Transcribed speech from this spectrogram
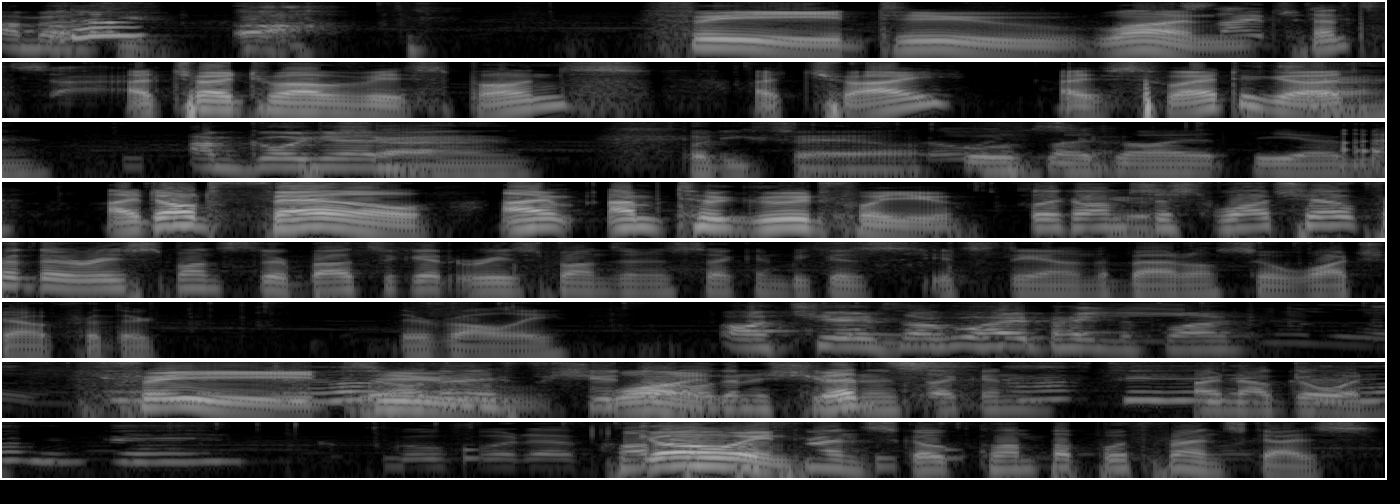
I'm out. Oh, Three, two, one, Snipe chance. I try to have a response. I try. I swear to God. try, I'm going in. try, but he failed. Of course I die at the end. I don't fail. I'm I'm too good for you. Click on, just watch out for their respawns. They're about to get respawns in a second because it's the end of the battle, so watch out for their their volley. Oh, cheers. I'll go hide behind the flag. Three, They're all gonna two, shoot, they're one. gonna shoot in a second. Alright, now go in. Go for the. Clump Go in. friends. Go clump up with friends, guys.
